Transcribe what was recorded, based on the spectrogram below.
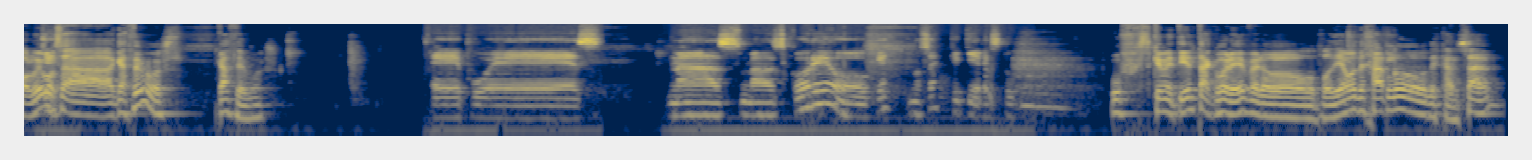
Volvemos a. ¿Qué hacemos? ¿Qué hacemos? Eh, pues. ¿Más, ¿Más core o qué? No sé, ¿qué quieres tú? Uf, es que me tienta core, pero podríamos dejarlo descansar.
